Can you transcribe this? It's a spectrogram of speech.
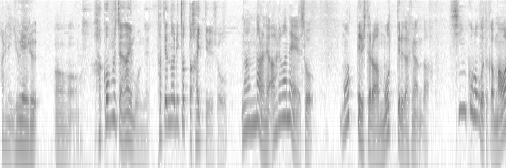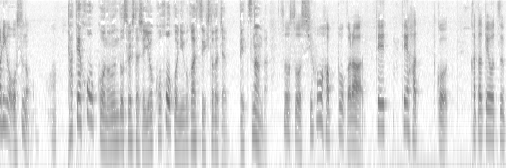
あれね揺れる。うん。運ぶじゃないもんね。縦乗りちょっと入ってるでしょ？なんならねあれはねそう。持ってる人らは持ってるだけなんだ。進行方向とか周りが押すの。あ。縦方向の運動する人たちと横方向に動かす人たちは別なんだ。そうそう。四方八方から手手はこう片手を突っ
